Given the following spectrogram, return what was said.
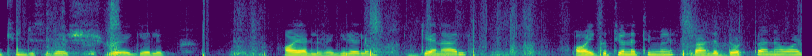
İkincisi de şuraya gelip ayarlara girelim. Genel aygıt yönetimi. Bende 4 tane var.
